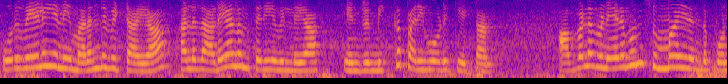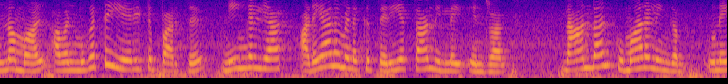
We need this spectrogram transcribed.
ஒருவேளை என்னை மறந்துவிட்டாயா? அல்லது அடையாளம் தெரியவில்லையா? என்று மிக்க பரிவோடு கேட்டான். அவ்வளவு நேரமும் சும்மா இருந்த பொன்னம்மாள் அவன் முகத்தை ஏறிட்டு பார்த்து நீங்கள் யார்? அடையாளம் எனக்கு தெரியத்தான் இல்லை என்றாள். நான் தான் குமாரலிங்கம். உன்னை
